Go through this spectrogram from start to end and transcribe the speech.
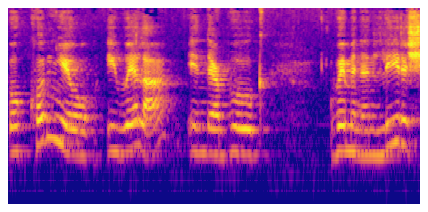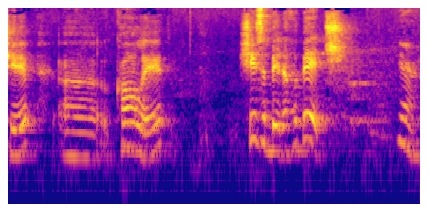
Okonjo Iweala in their book Women in Leadership, uh, call it. She's a bit of a bitch. Yeah.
